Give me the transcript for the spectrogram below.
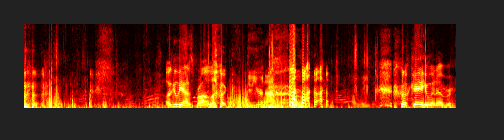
Ugly ass bra, look. Dude, you're an asshole. I'm leaving. okay, whatever.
